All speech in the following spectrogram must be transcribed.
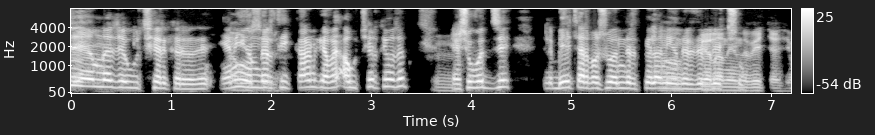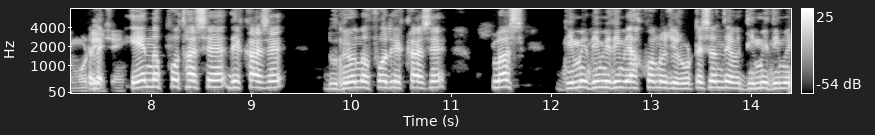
જે એમને જે ઉછેર કર્યો છે એની. અંદરથી કારણ કે હવે આ ઉછેર થયો છે એસું વધશે એટલે બે ચાર પશુ અંદર પેલાની અંદર છે. એ નફો થશે દેખાશે દૂધનો નફો દેખાશે પ્લસ ધીમે ધીમે ધીમે આખું એમનું જે રોટેશન છે એ ધીમે ધીમે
